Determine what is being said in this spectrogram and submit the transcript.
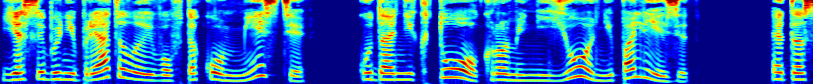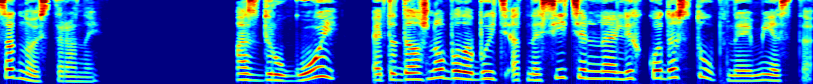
если бы не прятала его в таком месте, куда никто, кроме нее, не полезет. Это с одной стороны. А с другой, это должно было быть относительно легко доступное место,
